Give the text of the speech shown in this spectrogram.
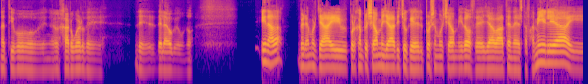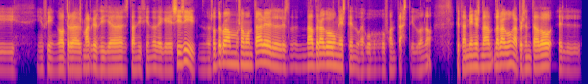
nativo en el hardware de, de, la V1. Y nada, veremos ya por ejemplo, Xiaomi ya ha dicho que el próximo Xiaomi 12 ya va a tener esta familia y y en fin, otras marcas que ya están diciendo de que sí, sí, nosotros vamos a montar el Snapdragon este nuevo, fantástico, ¿no? Que también Snapdragon ha presentado el,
